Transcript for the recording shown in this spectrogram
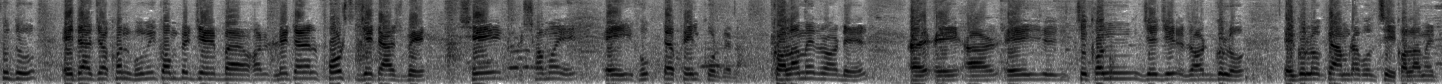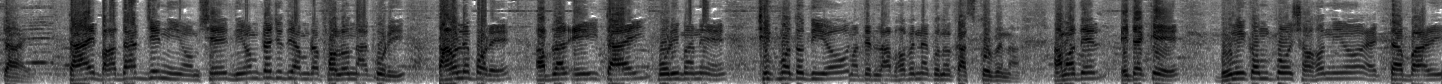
শুধু এটা যখন ভূমিকম্পের যে লেটারাল ফোর্স যেটা আসবে, সেই সময়ে এই হুকটা ফেল করবে না। কলামের রডের এই, আর এই চিকন যে যে রডগুলো, এগুলোকে আমরা বলছি কলামের টাই। টাই বাধার যে নিয়ম সেই নিয়মটা যদি আমরা ফলো না করি, তাহলে পরে আপনার এই টাই পরিমাণে ঠিক মতো দিয়েও আমাদের লাভ হবে না, কোনো কাজ করবে না। আমাদের এটাকে ভূমিকম্প সহনীয় একটা বাড়ি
